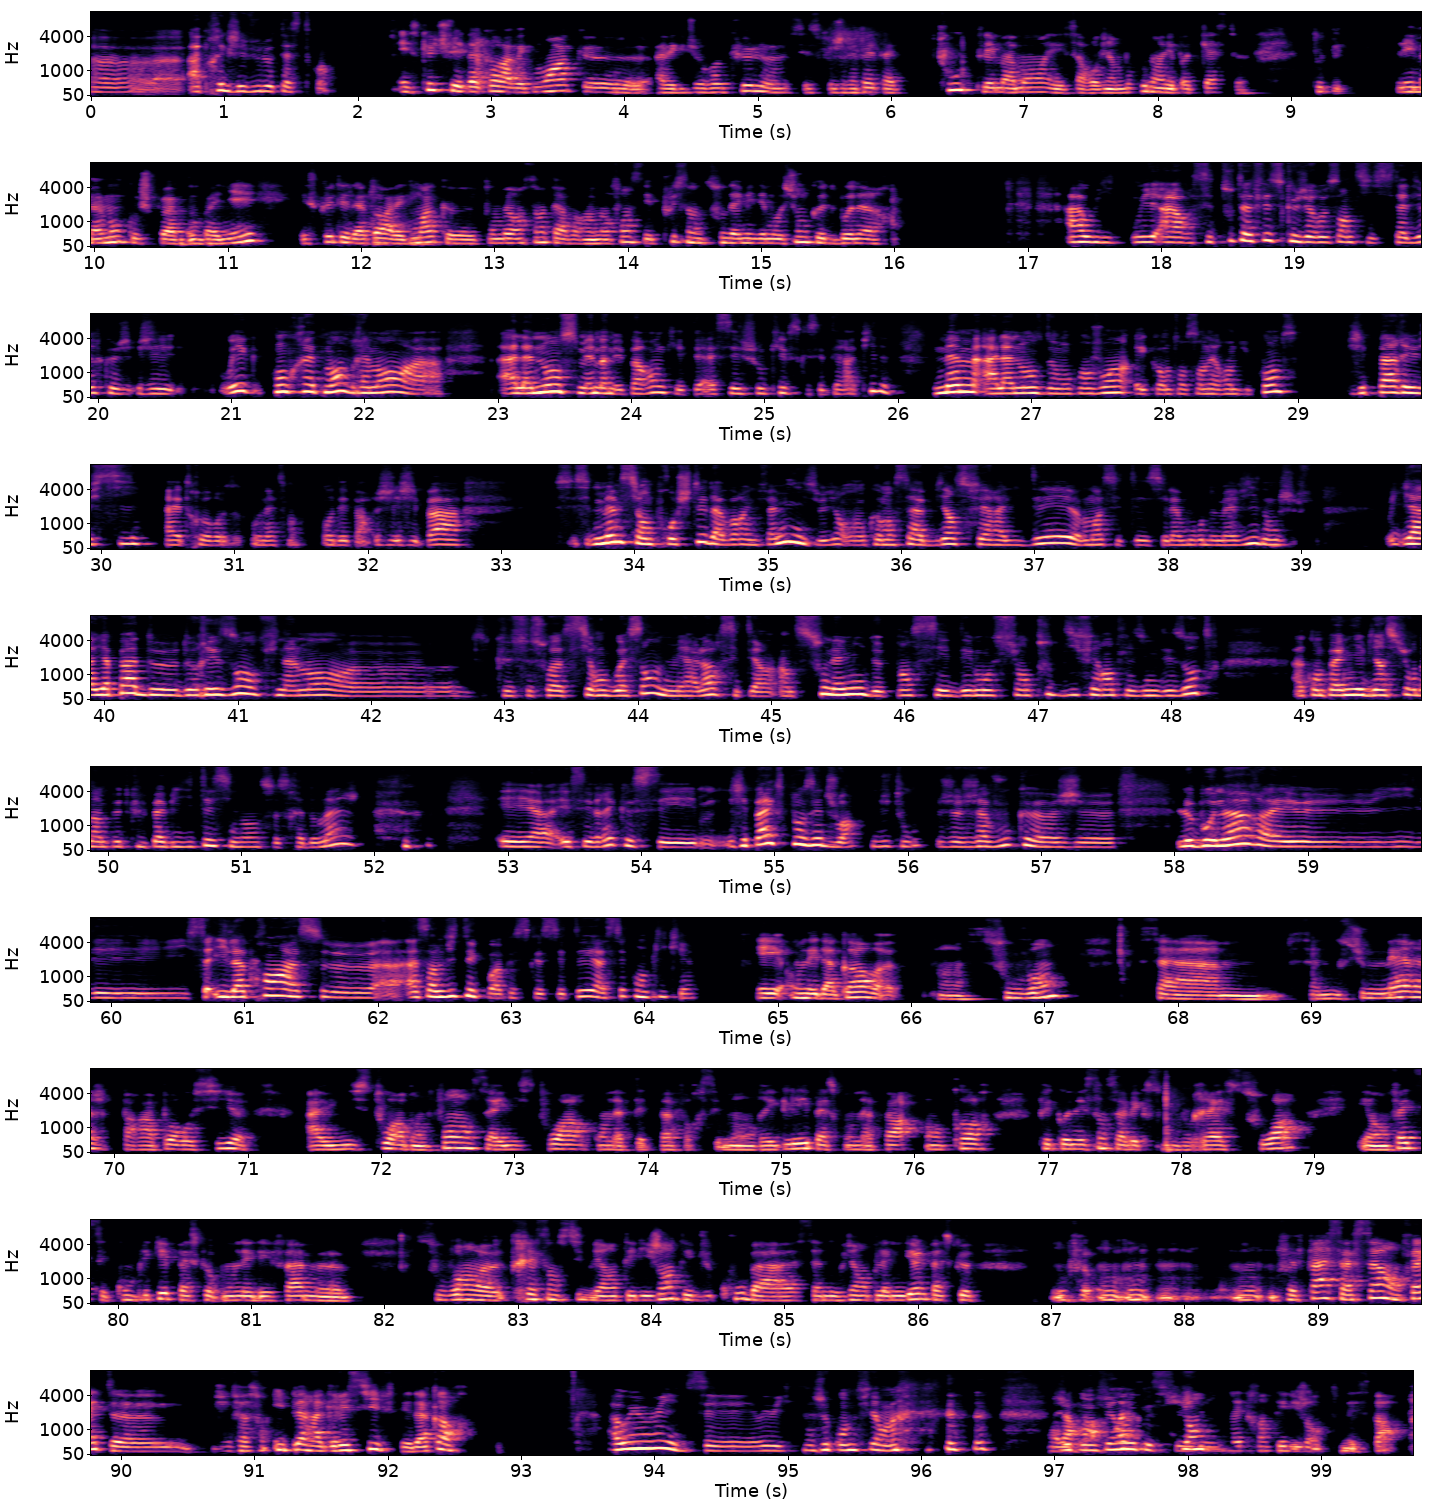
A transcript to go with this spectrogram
euh, après que j'ai vu le test. Quoi. Est-ce que tu es d'accord avec moi que, avec du recul, c'est ce que je répète à toutes les mamans et ça revient beaucoup dans les podcasts, mamans que je peux accompagner, est-ce que tu es d'accord avec moi que tomber enceinte et avoir un enfant, c'est plus un tsunami d'émotions que de bonheur? Ah oui, oui. Alors c'est tout à fait ce que j'ai ressenti. C'est-à-dire que j'ai oui, concrètement, vraiment, à, l'annonce, même à mes parents qui étaient assez choqués parce que c'était rapide, même à l'annonce de mon conjoint et quand on s'en est rendu compte, j'ai pas réussi à être heureuse, honnêtement, au départ. J'ai pas. Même si on projetait d'avoir une famille, je veux dire, on commençait à bien se faire à l'idée. Moi, c'était c'est l'amour de ma vie, donc il n'y a, pas de, raison finalement euh, que ce soit si angoissant, mais alors c'était un, un, tsunami de pensées, d'émotions toutes différentes les unes des autres accompagné bien sûr d'un peu de culpabilité, sinon ce serait dommage. Euh, et, c'est vrai que c'est, j'ai pas explosé de joie du tout. j'avoue que le bonheur, euh, il, apprend à, se, à, s'inviter quoi, parce que c'était assez compliqué. Et on est d'accord, souvent, ça, nous submerge par rapport aussi à une histoire d'enfance, à une histoire qu'on n'a peut-être pas forcément réglée parce qu'on n'a pas encore fait connaissance avec son vrai soi. Et en fait, c'est compliqué parce qu'on est des femmes euh, souvent euh, très sensibles et intelligentes et du coup, bah, ça nous vient en pleine gueule parce que on fait, face à ça en fait euh, d'une façon hyper agressive. Tu es d'accord? Ah oui, oui, c'est oui, oui, je confirme. je confirme que c'est d'être intelligente, n'est-ce pas?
